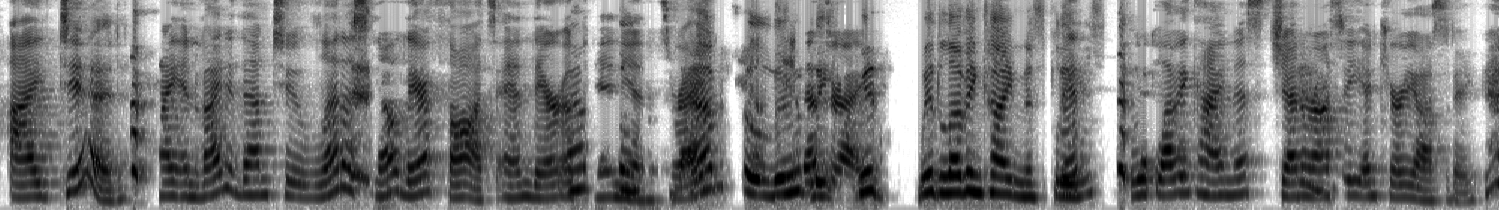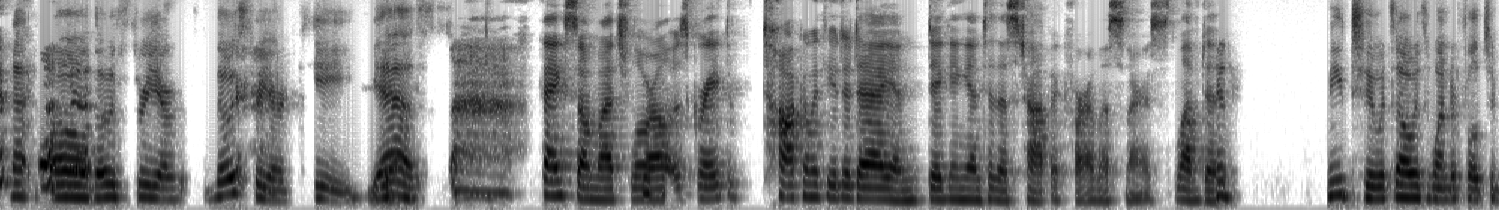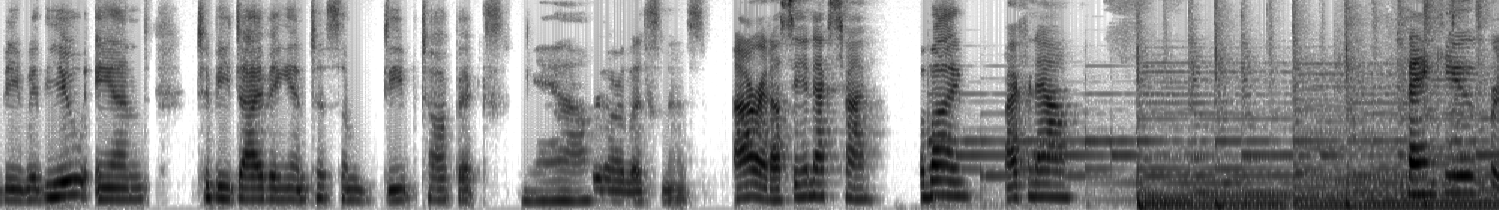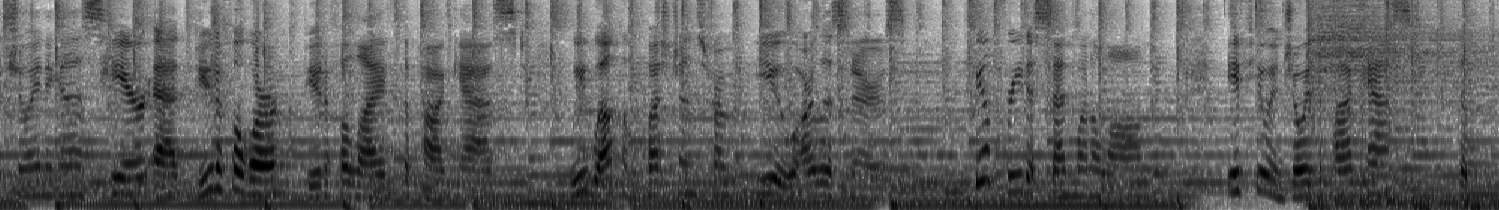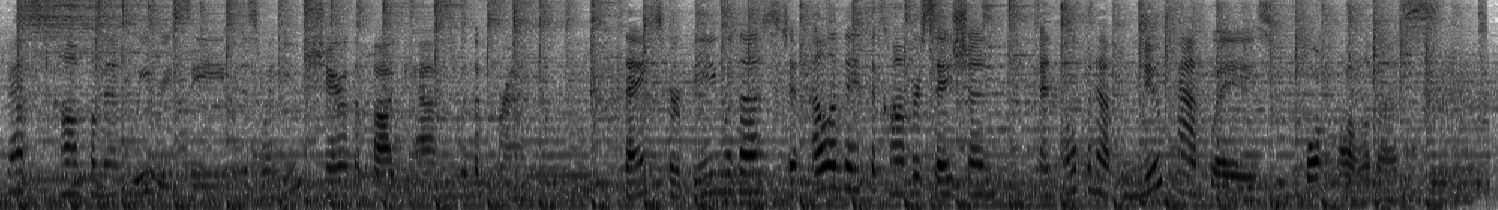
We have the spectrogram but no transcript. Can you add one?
I did. I invited them to let us know their thoughts and their opinions, right? Absolutely. That's right. With, with loving kindness, please. With, with, loving kindness, generosity, and curiosity. That, oh, those three are those three are key. Yes. yes. Thanks so much, Laurel. It was great talking with you today and digging into this topic for our listeners. Loved it. Me too. It's always wonderful to be with you and to be diving into some deep topics. Yeah. With our listeners. All right. I'll see you next time. Bye bye. Bye for now. Thank you for joining us here at Beautiful Work, Beautiful Life, the podcast. We welcome questions from you, our listeners. Feel free to send one along. If you enjoyed the podcast, the best compliment we receive is when you share the podcast with a friend. Thanks for being with us to elevate the conversation and open up new pathways for all of us.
